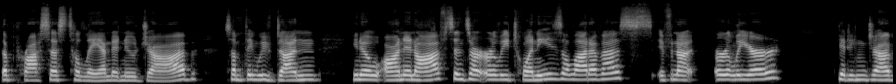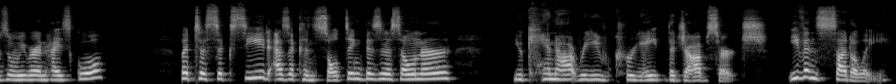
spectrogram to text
the process to land a new job, something we've done, you know, on and off since our early 20s, a lot of us, if not earlier, getting jobs when we were in high school. But to succeed as a consulting business owner, you cannot recreate the job search, even subtly.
